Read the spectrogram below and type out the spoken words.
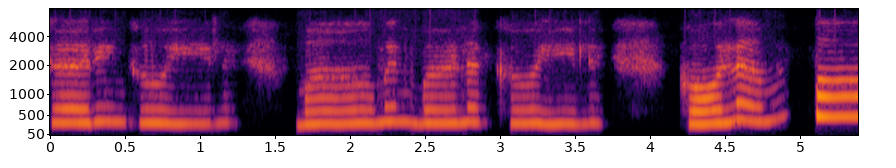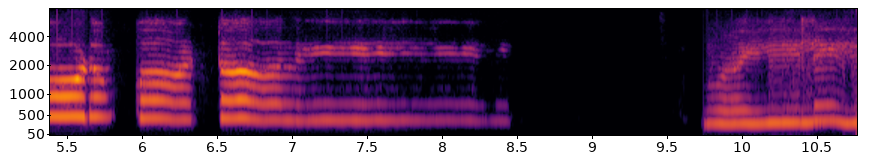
கரிங்கோயில மாமன் மன கோயில கோலம் போடும் பாட்டாலே மயிலே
